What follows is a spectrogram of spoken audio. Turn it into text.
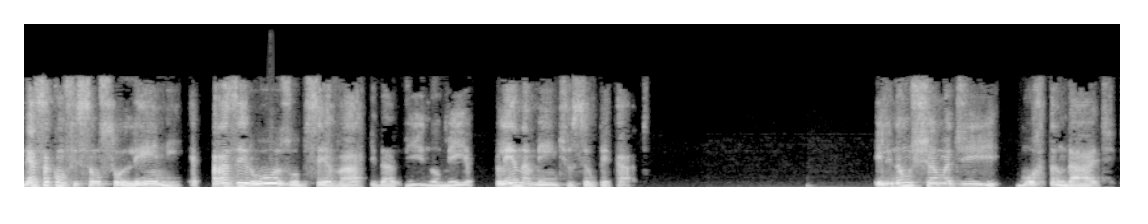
Nessa confissão solene, é prazeroso observar que Davi nomeia plenamente o seu pecado. Ele não o chama de mortandade,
